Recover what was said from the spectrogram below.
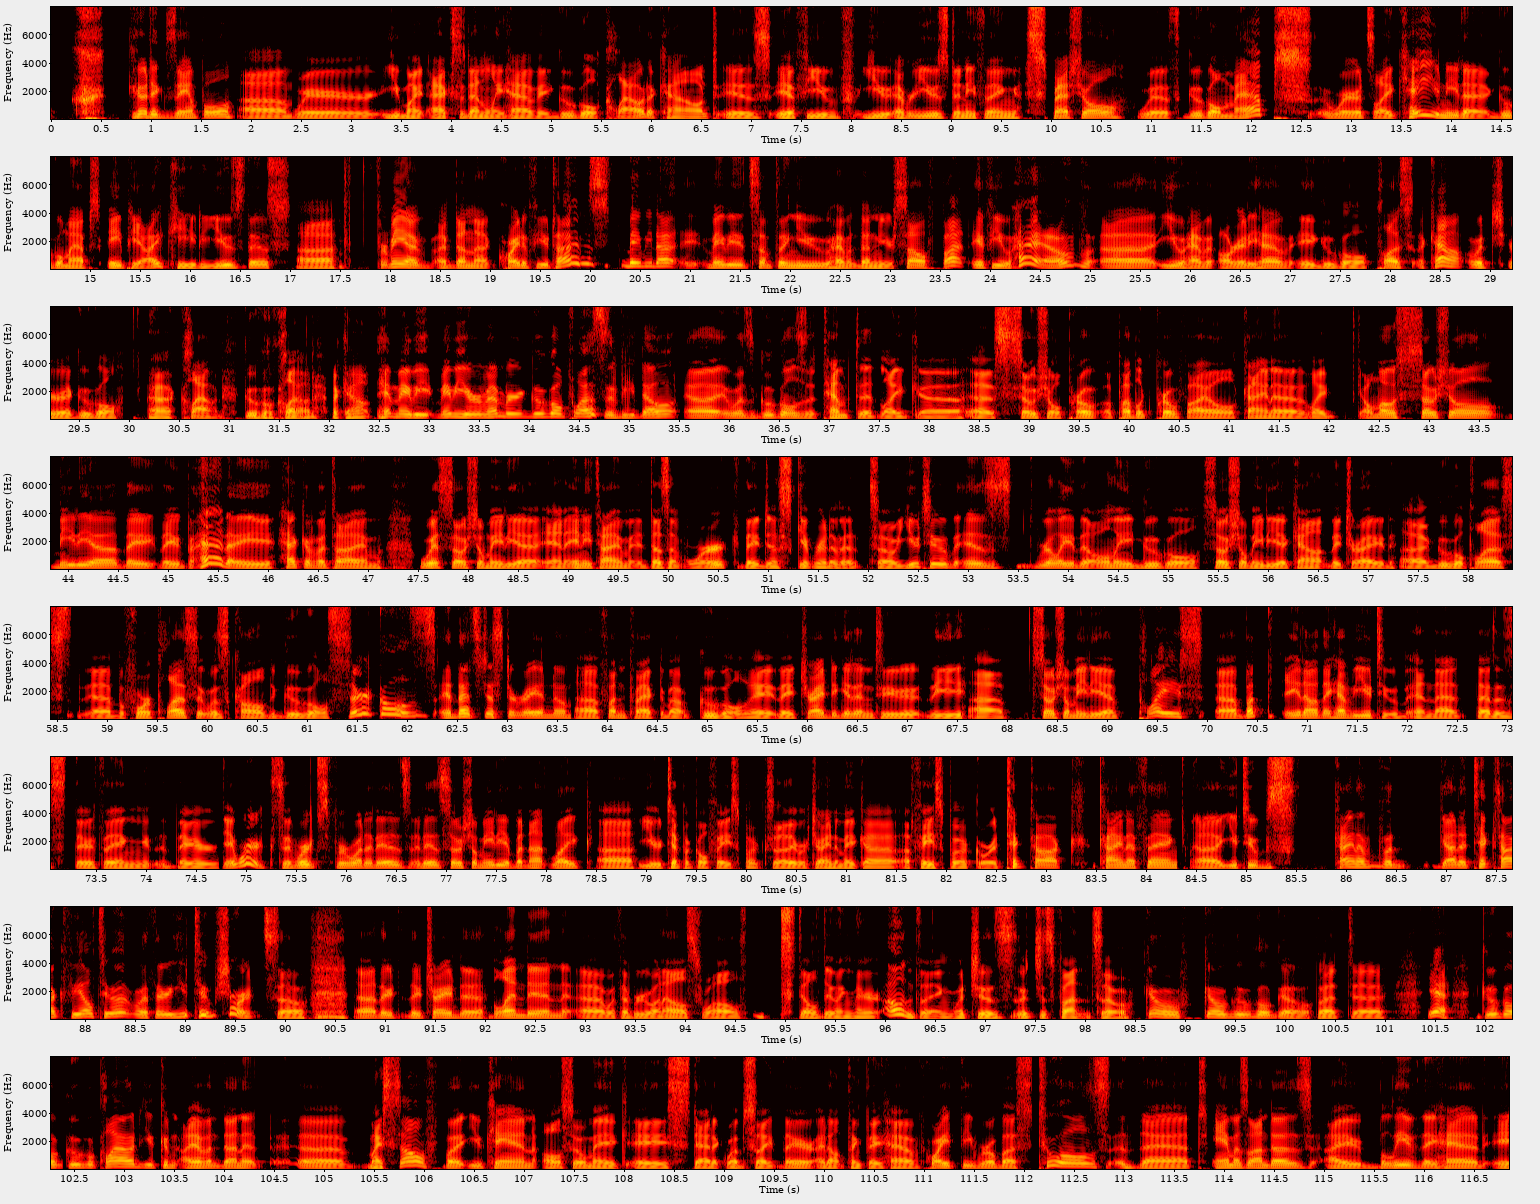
good example um, where you might accidentally have a Google Cloud account is if you've you ever used anything special with Google Maps where it's like, hey, you need a Google Maps API key to use this. Uh, for me, I've I've done that quite a few times. Maybe not. Maybe it's something you haven't done yourself. But if you have, uh, you have already have a Google Plus account, which or a Google uh, Cloud, Google Cloud account. And maybe maybe you remember Google Plus. If you don't, uh, it was Google's attempt at like uh, a social pro, a public profile kind of like almost social media. They they've had a heck of a time with social media, and anytime it doesn't work, they just get rid of it. So YouTube is really the only Google social media account. They tried uh, Google Plus uh, before Plus. It was called Google Circles, and that's just a random uh, fun fact about Google. They they tried to get into the uh, social media place uh, but you know they have youtube and that that is their thing. There it works. It works for what it is. It is social media but not like uh, your typical facebook. So they were trying to make a, a facebook or a tiktok kind of thing. Uh, youtube's kind of a got a TikTok feel to it with their YouTube shorts. So uh, they're they're trying to blend in uh, with everyone else while still doing their own thing, which is which is fun. So go go Google go. But uh, yeah, Google Google Cloud. You can. I haven't done it uh, myself, but you can also make a static website there. I don't think they have quite the robust tools that Amazon does. I believe they had a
